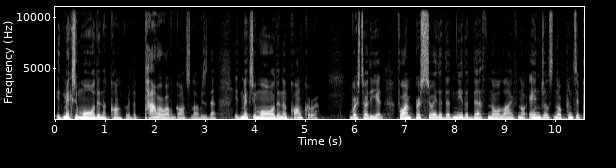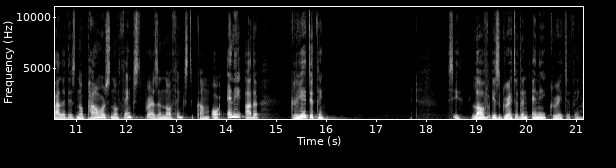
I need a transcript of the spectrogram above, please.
It makes you more than a conqueror. The power of God's love is that it makes you more than a conqueror. Verse 38 For I'm persuaded that neither death, nor life, nor angels, nor principalities, nor powers, nor things present, nor things to come, or any other created thing. See, love is greater than any created thing.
